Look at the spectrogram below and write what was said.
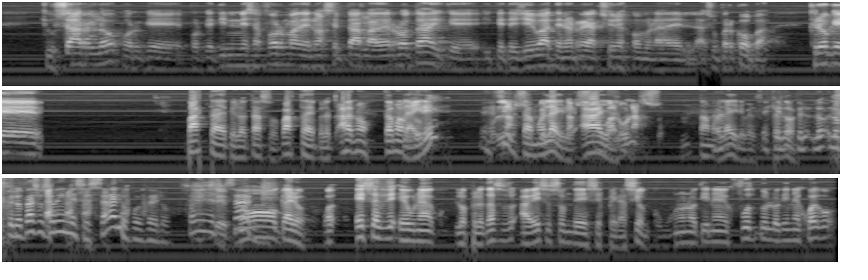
que usarlo porque, porque tienen esa forma de no aceptar la derrota y que, y que te lleva a tener reacciones como la de la Supercopa. Creo que Basta de pelotazos, basta de pelotazos. Ah, no, ¿estamos al aire? Sí. estamos al aire. Ah, ya. balonazo. Estamos al aire, Es que los, lo- pelotazos son innecesarios, pues, Velo. Son innecesarios. No, claro. Esa es, de- una. Los pelotazos a veces son de desesperación. Como uno no tiene fútbol, no tiene juego,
